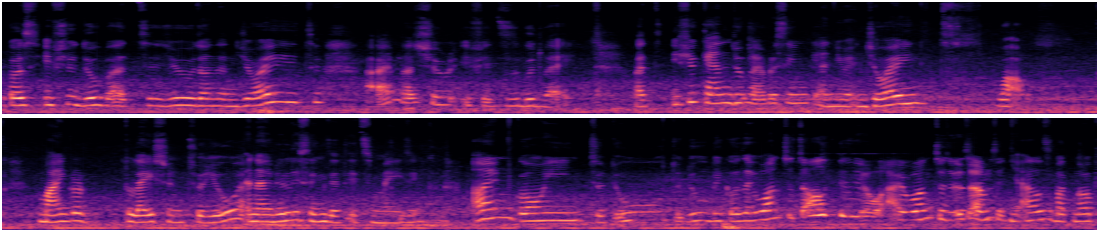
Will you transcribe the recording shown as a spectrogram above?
Because if you do but you don't enjoy it i'm not sure if it's a good way. But if you can do everything and you enjoy it wow. My congratulations to you and i really think that it's amazing. I'm going to do to do because I want to talk to you. I want to do something else, but not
